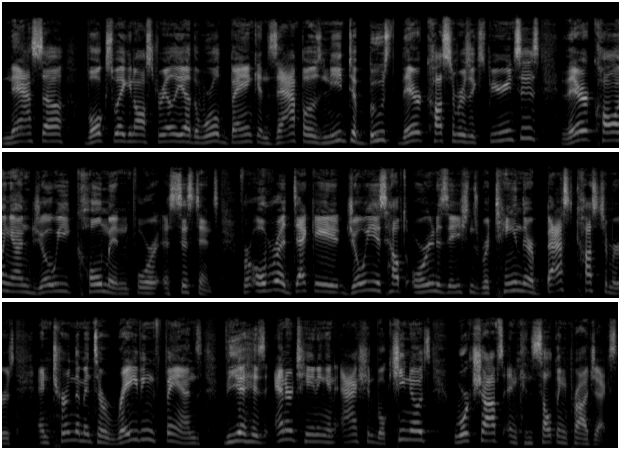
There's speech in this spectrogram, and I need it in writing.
NASA, Volkswagen Australia, the World Bank, and Zappos need to boost their customers' experience, experiences, they're calling on Joey Coleman for assistance. For over a decade, Joey has helped organizations retain their best customers and turn them into raving fans via his entertaining and actionable keynotes, workshops, and consulting projects.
